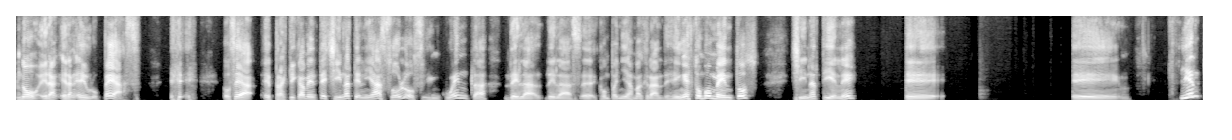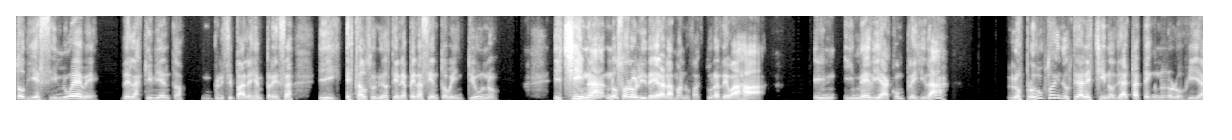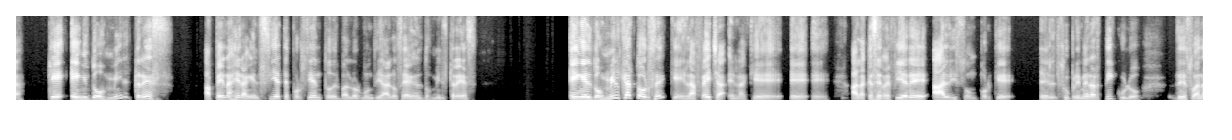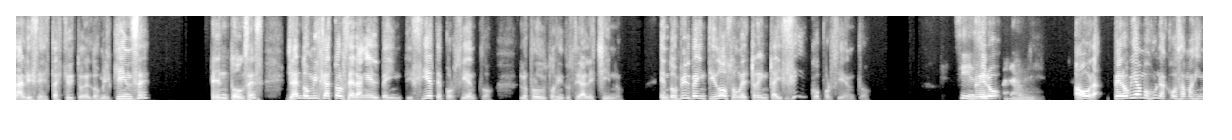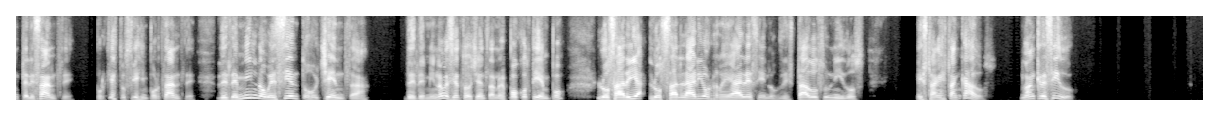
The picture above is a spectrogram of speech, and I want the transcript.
no, eran, eran europeas. o sea, eh, prácticamente China tenía solo 50 de, la, de las compañías más grandes. En estos momentos, China tiene 119 eh, de las 500 principales empresas y Estados Unidos tiene apenas 121. Y China no solo lidera las manufacturas de baja y, y media complejidad, los productos industriales chinos de alta tecnología, que en 2003 apenas eran el 7% del valor mundial, o sea, en el 2003, en el 2014, que es la fecha en la que, eh, eh, a la que se refiere Allison, porque el, su primer artículo de su análisis está escrito en el 2015, entonces, ya en 2014 eran el 27% los productos industriales chinos. En 2022 son el 35%. Sí, es pero, Ahora, pero veamos una cosa más interesante porque esto sí es importante. Desde 1980, desde 1980, no es poco tiempo, los, salarios reales en los Estados Unidos están estancados, no han crecido.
